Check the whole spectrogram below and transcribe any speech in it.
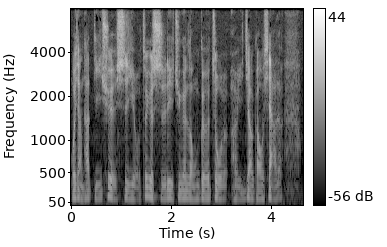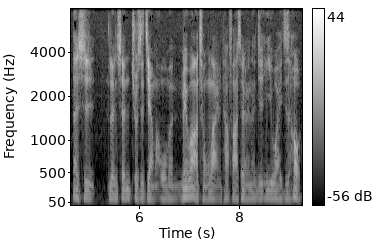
我想他的确是有这个实力去跟龙哥做呃一较高下的。但是人生就是这样嘛，我们没有办法重来。他发生了那件意外之后，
